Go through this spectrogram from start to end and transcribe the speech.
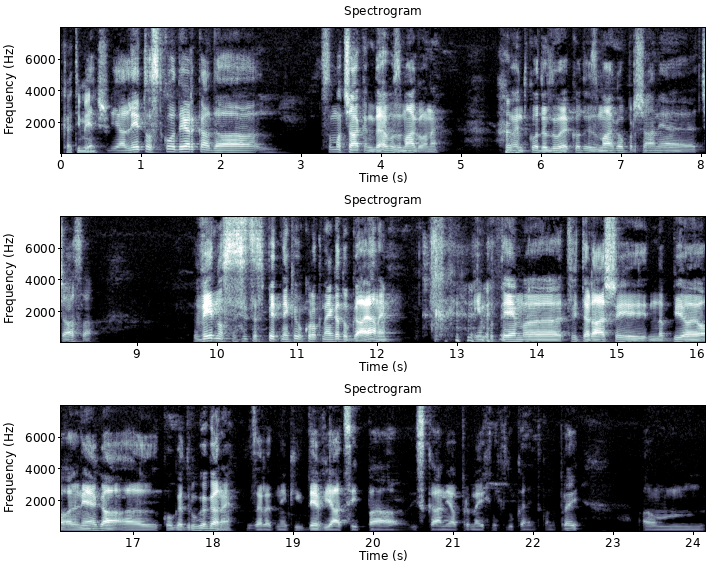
kaj ti meniš? Ja, letos tako derka, da samo čakam, da bo zmagal. Ne? In tako deluje, kot da je zmagal, vprašanje časa. Vedno se sicer spet nekaj okrog njega dogaja. Ne? In potem uh, Twitteraši nabijajo ali njega ali koga drugega, ne? zaradi nekih deviacij, pa iskanja premehkih lukenj in tako naprej. Um,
